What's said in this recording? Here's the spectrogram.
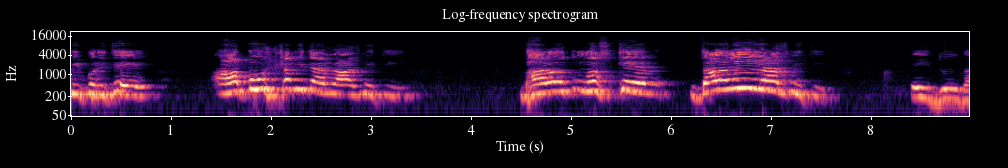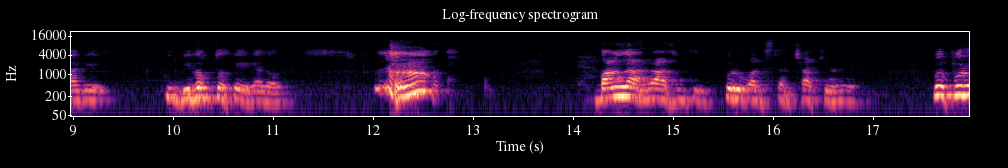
বিপরীতে আপোষামিতার রাজনীতি, ভারত মস্কের দালালির রাজনীতি। এই দুই ভাগে বিভক্ত হয়ে গেল বাংলার রাজনীতি, পূর্ব পাকিস্তান ছাত্র পূর্ব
